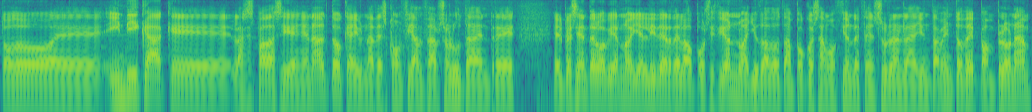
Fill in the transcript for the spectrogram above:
todo eh, indica que las espadas siguen en alto, que hay una desconfianza absoluta entre el presidente del gobierno y el líder de la oposición. No ha ayudado tampoco esa moción de censura en el ayuntamiento de Pamplona.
